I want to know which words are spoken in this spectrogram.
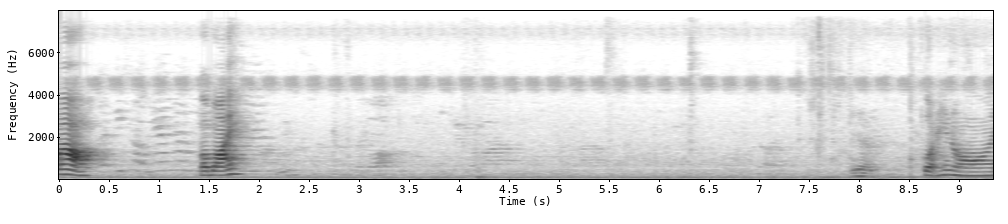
ปอปอบอย กดให้น้อย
